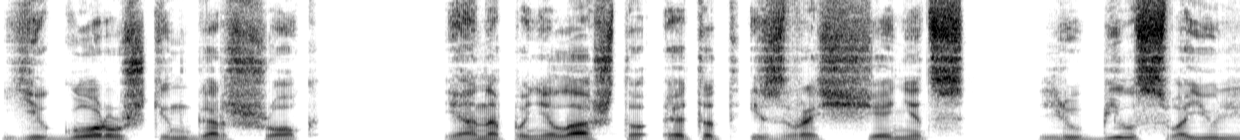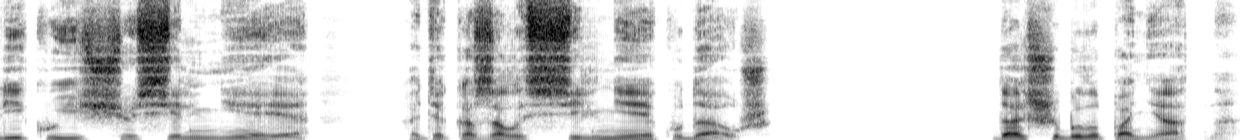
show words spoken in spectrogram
Егорушкин горшок, и она поняла, что этот извращенец любил свою лику еще сильнее, хотя казалось сильнее куда уж. Дальше было понятно.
